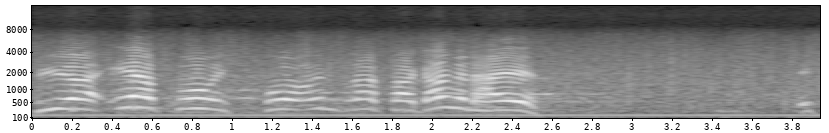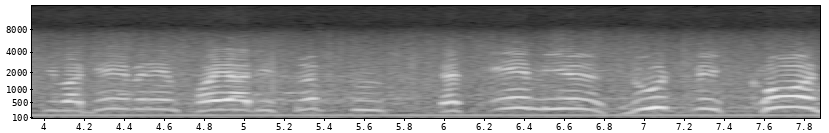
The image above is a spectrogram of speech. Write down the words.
Für Ehrfurcht vor unserer Vergangenheit ich übergebe dem Feuer die Schriften des Emil Ludwig Kohn,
